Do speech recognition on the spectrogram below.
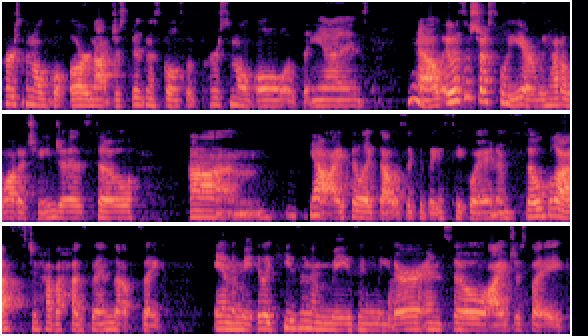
personal goal or not just business goals, but personal goals. And you know, it was a stressful year. We had a lot of changes, so um, yeah, I feel like that was like the biggest takeaway. And I'm so blessed to have a husband that's like anime, like he's an amazing leader, and so I just like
